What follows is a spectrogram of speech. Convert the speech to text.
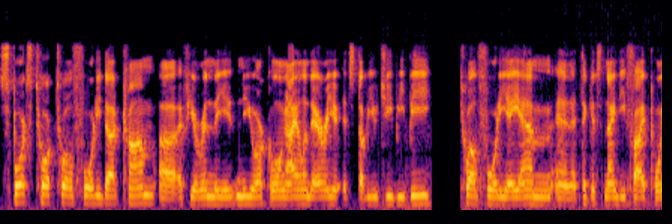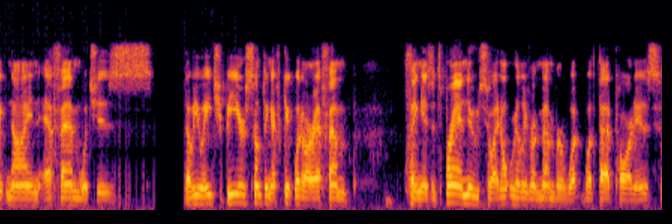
sportstalk1240.com. Uh, if you're in the New York, Long Island area, it's WGBB 1240 AM, and I think it's 95.9 FM, which is WHB or something. I forget what our FM thing is. It's brand new, so I don't really remember what what that part is.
